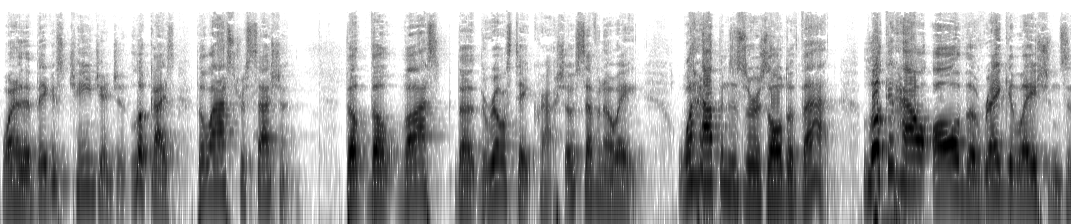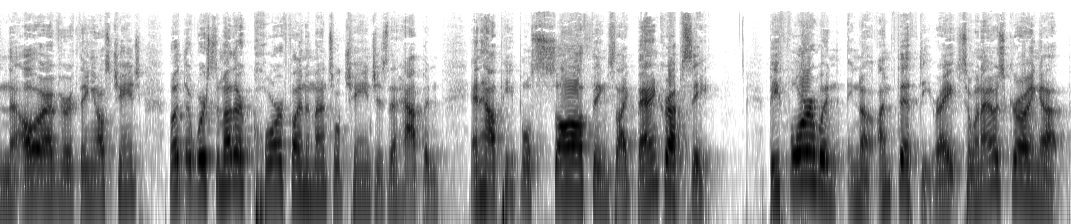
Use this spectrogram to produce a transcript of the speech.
one of the biggest change engines. Look, guys, the last recession, the the last the, the real estate crash, 0708. What happened as a result of that? Look at how all the regulations and the, all everything else changed, but there were some other core fundamental changes that happened, and how people saw things like bankruptcy. Before, when you know, I'm 50, right? So when I was growing up,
